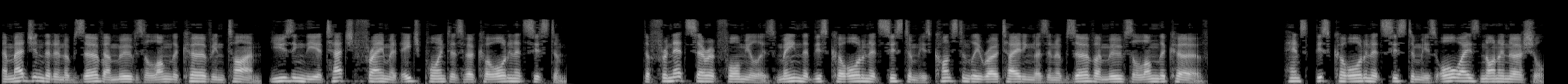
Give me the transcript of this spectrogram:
Imagine that an observer moves along the curve in time, using the attached frame at each point as her coordinate system. The Frenet-Serret formulas mean that this coordinate system is constantly rotating as an observer moves along the curve. Hence, this coordinate system is always non-inertial.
